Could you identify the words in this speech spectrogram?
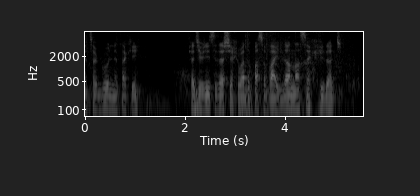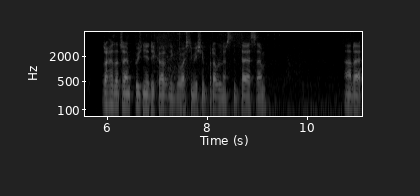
Więc ogólnie taki. Przeciwnicy też się chyba dopasowali do nas, jak widać. Trochę zacząłem później recording, bo właśnie mieliśmy problem z tym TS-em. Ale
